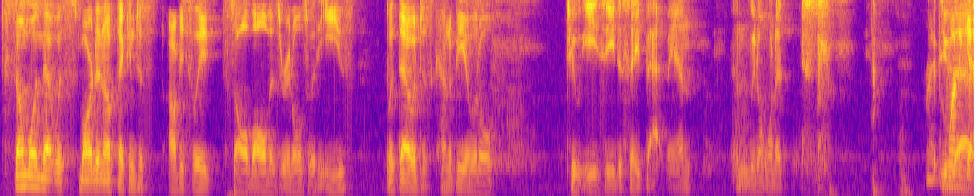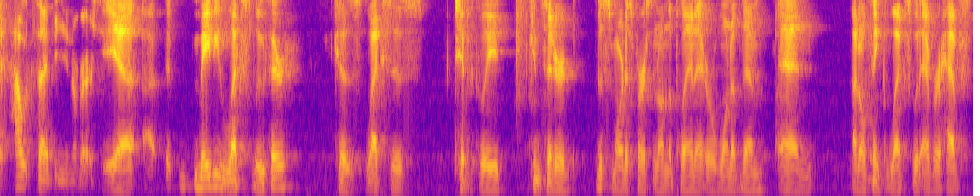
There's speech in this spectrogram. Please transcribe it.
someone that was smart enough that can just obviously solve all of his riddles with ease, but that would just kind of be a little too easy to say Batman, and we don't want to just Right? We want to get outside the universe. yeah, uh, maybe Lex Luthor because Lex is typically considered the smartest person on the planet or one of them, and I don't think Lex would ever have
